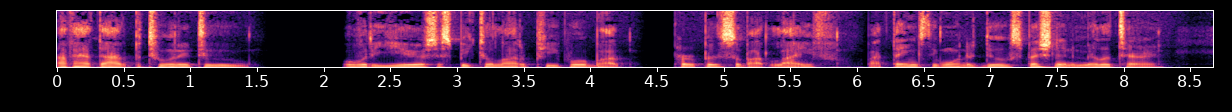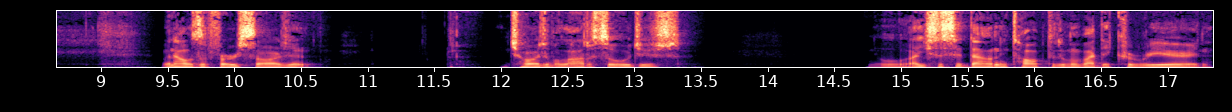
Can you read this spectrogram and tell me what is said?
I've had the opportunity to, over the years, to speak to a lot of people about purpose, about life, about things they want to do, especially in the military. When I was a first sergeant, in charge of a lot of soldiers. You know, I used to sit down and talk to them about their career and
